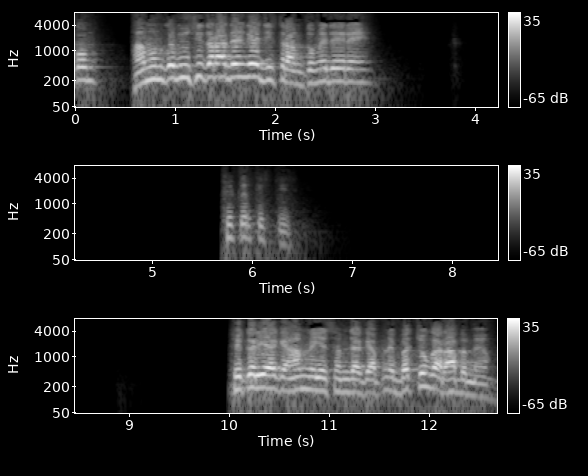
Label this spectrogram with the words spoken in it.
کم ہم ان کو بھی اسی طرح دیں گے جس طرح ہم تمہیں دے رہے ہیں۔ فکر کس چیز فکر یہ ہے کہ ہم نے یہ سمجھا کہ اپنے بچوں کا رب میں ہوں۔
